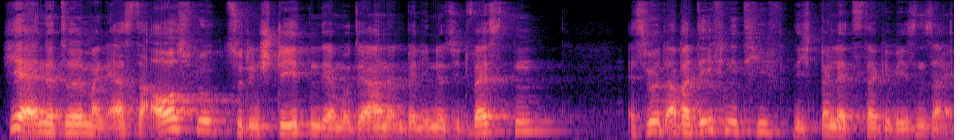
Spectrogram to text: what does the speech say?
Hier endete mein erster Ausflug zu den Städten der Moderne im Berliner Südwesten. Es wird aber definitiv nicht mein letzter gewesen sein.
